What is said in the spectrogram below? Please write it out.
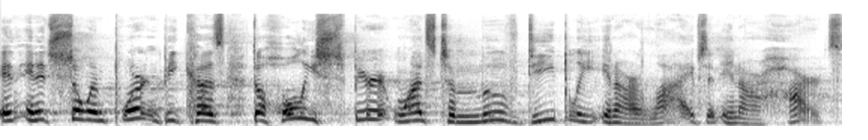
And, and, it's so important because the Holy Spirit wants to move deeply in our lives and in our hearts.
